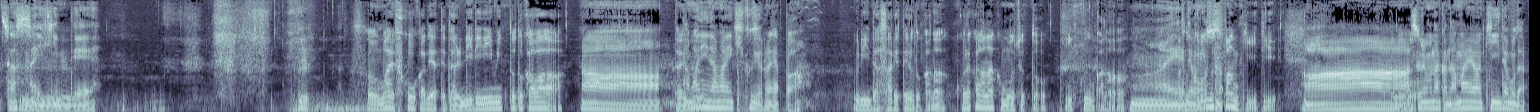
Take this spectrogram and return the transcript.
ザ最近って、その前福岡でやってたリリリミットとかは、ああ、たまに名前聞くけど、やっぱ。売り出されてるのかな？これからなんかもうちょっと行くんかな？うん、えー、あとクリームスパンキーって、ああ、それもなんか名前は聞いたことある。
